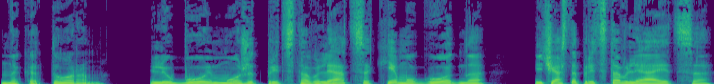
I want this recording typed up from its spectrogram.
на котором любой может представляться кем угодно и часто представляется.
